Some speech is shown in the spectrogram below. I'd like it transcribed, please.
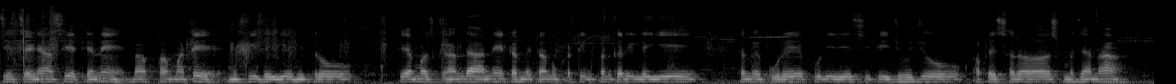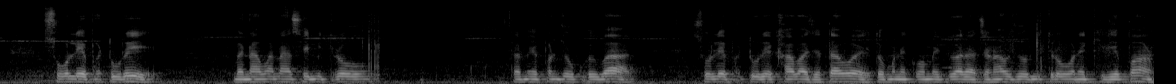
જે ચણા છે તેને બાફવા માટે મૂકી દઈએ મિત્રો. તેમજ કાંદા અને ટમેટાનું કટિંગ પણ કરી લઈએ. તમે પૂરેપૂરી રેસીપી જોઈજો આપણે સરસ મજાના છોલે ભટુરે બનાવવાના છે મિત્રો. તમે પણ જો કોઈ વાર છોલે ભટુરે ખાવા જતા હોય તો મને કોમેન્ટ દ્વારા જણાવજો મિત્રો અને ઘીરે પણ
